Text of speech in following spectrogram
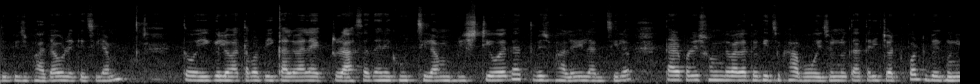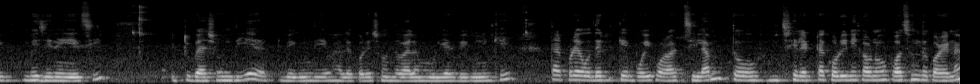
দু পিস ভাজাও রেখেছিলাম। তো এইগুলো, আর তারপর বিকালবেলা একটু রাস্তা ধারে ঘুরছিলাম, বৃষ্টি ওয়েদার তো বেশ ভালোই লাগছিল। তারপরে সন্ধ্যেবেলা তো কিছু খাব, ওই জন্য তাড়াতাড়ি চটপট বেগুনি ভেজে নিয়েছি। একটু বেসন দিয়ে, একটু বেগুন দিয়ে ভালো করে সন্ধ্যাবেলা মুড়ি আর বেগুনি খেয়ে, তারপরে ওদেরকে বই পড়াচ্ছিলাম। তো ছেলেরটা করিনি কারণ ও পছন্দ করে না।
